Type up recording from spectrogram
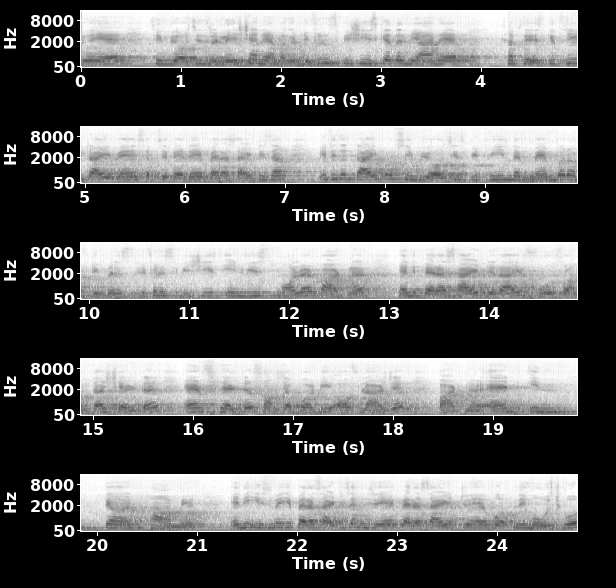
जो है सिम्बियोसिस रिलेशन है, मगर डिफरेंट स्पीशीज़ के दरमियान है. सबसे, इसकी थ्री टाइप हैं। सबसे पहले है parasitism it is a type of symbiosis between the member of different different species in we smaller partner यानी parasite derive food from the shelter and shelter from the body of larger partner and in turn harmed यानी इसमें ये पैरासाइटिज्म जो है पैरासाइट जो है वो अपने होस्ट को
